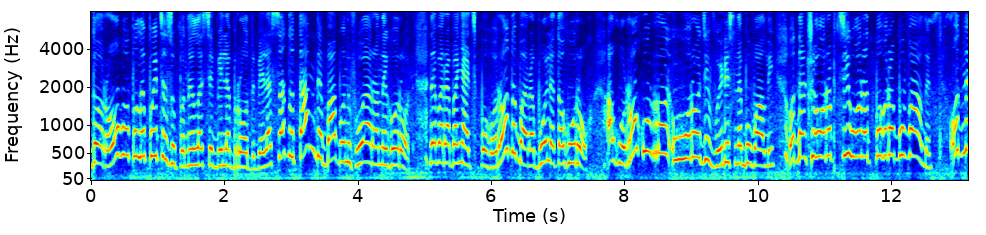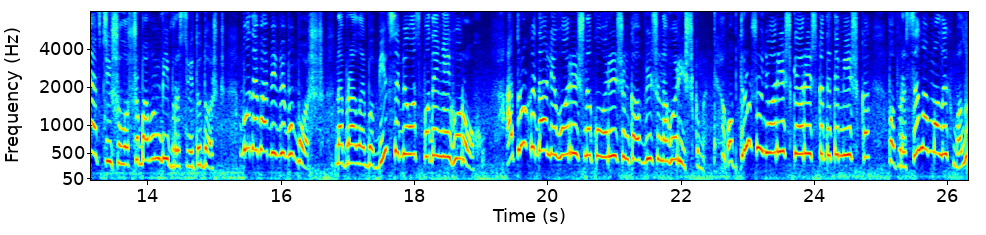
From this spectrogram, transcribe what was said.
Дорогою Пилипиця зупинилася біля броду, біля саду, там, де бабин вуераний город, де барабанять з погороду бараболя та горох. А горох у, ро- у городі виріс небувалий. Одначе горобці город пограбували. Одне втішило, що бабам біб розсвіту дощ. Буде бабі бібу борщ. Набрали бобів собі господиня й гороху. А трохи далі горішнику горішенька обвішана горішками. Обтрушують горішки, горішка та темішка. Попросила в малих малу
